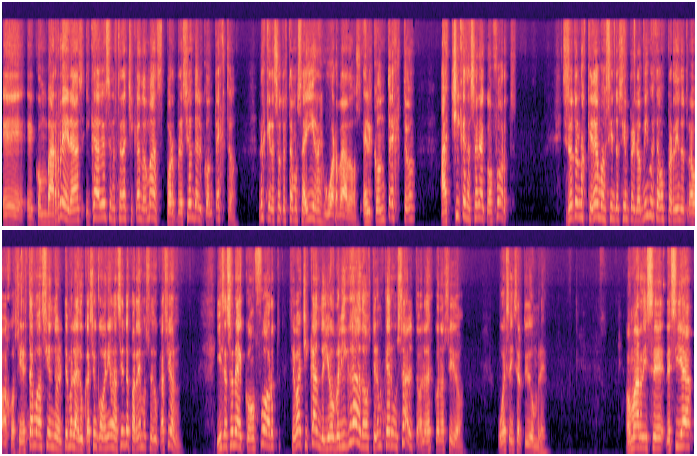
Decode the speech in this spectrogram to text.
eh, eh, con barreras y cada vez se nos están achicando más por presión del contexto. No es que nosotros estamos ahí resguardados, el contexto achica esa zona de confort. Si nosotros nos quedamos haciendo siempre lo mismo, estamos perdiendo trabajo. Si estamos haciendo el tema de la educación como veníamos haciendo, perdemos educación. Y esa zona de confort se va achicando y obligados tenemos que dar un salto a lo desconocido o esa incertidumbre. Omar dice, decía,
